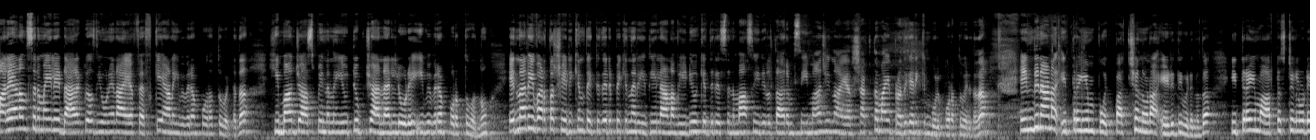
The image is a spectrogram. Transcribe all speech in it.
മലയാളം സിനിമയിലെ ഡയറക്ടേഴ്സ് യൂണിയനായ എഫ് എഫ് കെ ആണ് ഈ വിവരം പുറത്തുവിട്ടത്. ഹിമ ജാസ്മിൻ എന്ന യൂട്യൂബ് ചാനലിലൂടെ ഈ വിവരം പുറത്തു വന്നു എന്നാൽ ഈ വാർത്ത ശരിക്കും തെറ്റിദ്ധരിപ്പിക്കുന്ന രീതിയിലാണ് വീഡിയോയ്ക്കെതിരെ സിനിമാ സീരിയൽ താരം സീമാജി നായർ ശക്തമായി പ്രതികരിക്കുമ്പോൾ പുറത്തു വരുന്നത് എന്തിനാണ് ഇത്രയും പച്ച നുണ എഴുതി വിടുന്നത്? ഇത്രയും ആർട്ടിസ്റ്റുകളുടെ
